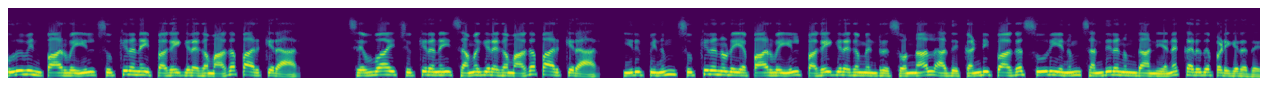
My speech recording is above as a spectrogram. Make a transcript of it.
குருவின் பார்வையில் சுக்கிரனை பகை கிரகமாக பார்க்கிறார். செவ்வாய் சுக்கிரனை சமகிரகமாக பார்க்கிறார். இருப்பினும் சுக்கிரனுடைய பார்வையில் பகை கிரகம் என்று சொன்னால் அது கண்டிப்பாக சூரியனும் சந்திரனும் தான் என கருதப்படுகிறது.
